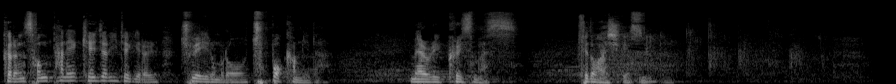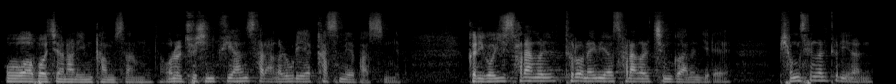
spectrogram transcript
그런 성탄의 계절이 되기를 주의 이름으로 축복합니다. 메리 크리스마스. 기도하시겠습니다. 오 아버지 하나님 감사합니다. 오늘 주신 귀한 사랑을 우리의 가슴에 받습니다. 그리고 이 사랑을 드러내며 사랑을 증거하는 일에 평생을 드리는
